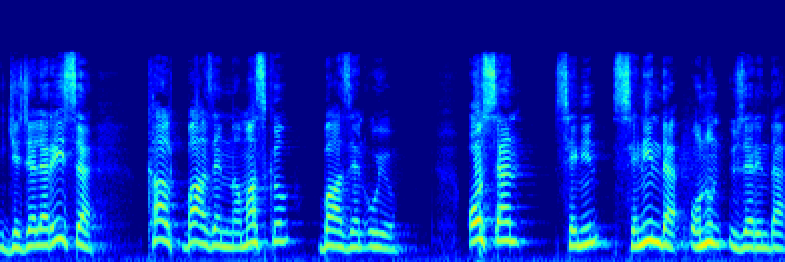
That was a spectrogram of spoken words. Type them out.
Geceleri ise kalk bazen namaz kıl, bazen uyu. O sen, senin, senin de onun üzerinde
